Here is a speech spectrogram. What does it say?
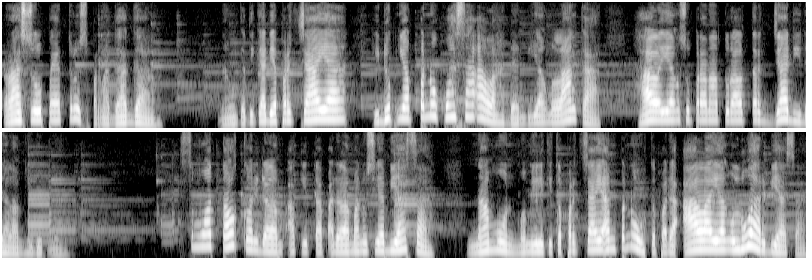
Rasul Petrus pernah gagal. Namun ketika dia percaya hidupnya penuh kuasa Allah dan dia melangkah, hal yang supranatural terjadi dalam hidupnya. Semua tokoh di dalam Alkitab adalah manusia biasa namun memiliki kepercayaan penuh kepada Allah yang luar biasa,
